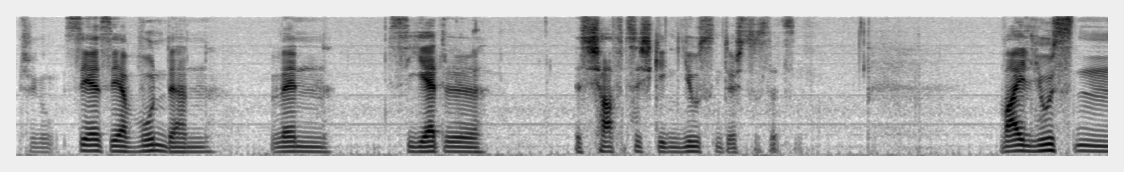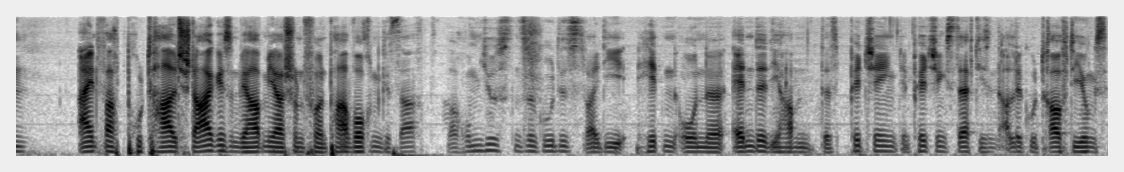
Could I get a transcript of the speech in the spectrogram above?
Entschuldigung, sehr, sehr wundern, wenn Seattle es schafft, sich gegen Houston durchzusetzen. Weil Houston einfach brutal stark ist und wir haben ja schon vor ein paar Wochen gesagt, warum Houston so gut ist, weil die hitten ohne Ende, die haben das Pitching, den Pitching-Staff, die sind alle gut drauf, die Jungs.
